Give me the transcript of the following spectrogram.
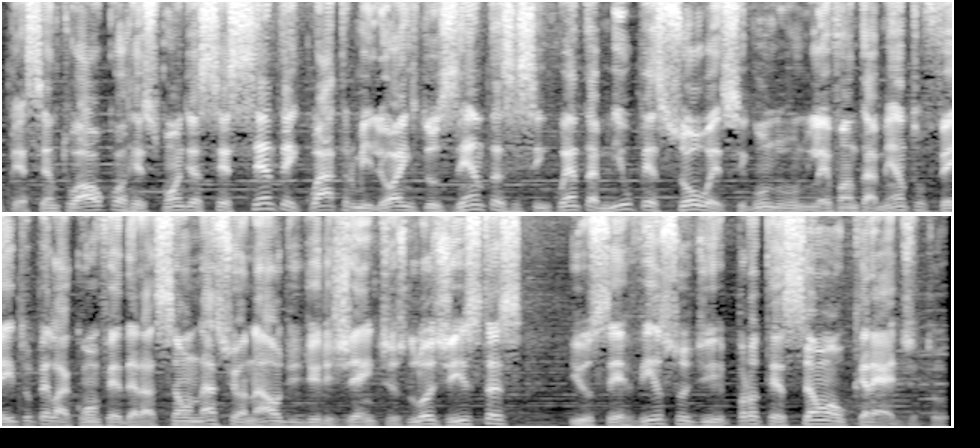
O percentual corresponde a 64 milhões 250 mil pessoas, segundo um levantamento feito pela Confederação Nacional de Dirigentes Logistas e o Serviço de Proteção ao Crédito.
